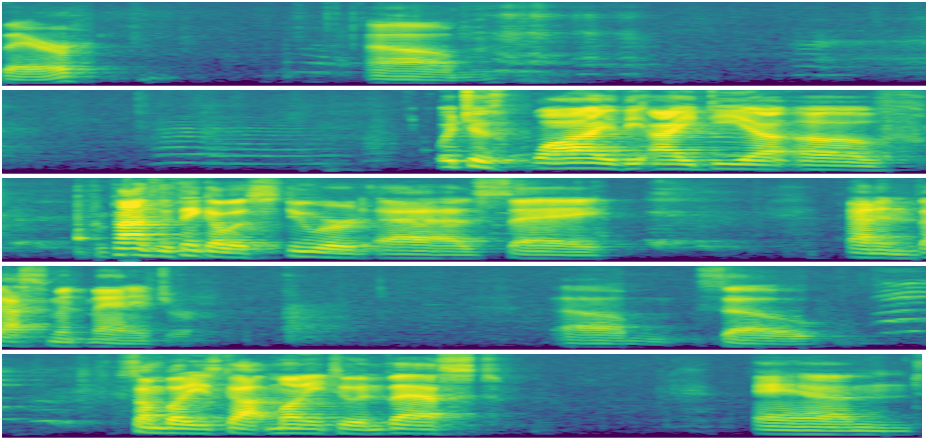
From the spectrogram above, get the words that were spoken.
there. Um, which is why the idea of sometimes we think of a steward as, say, an investment manager. Um, so somebody's got money to invest and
